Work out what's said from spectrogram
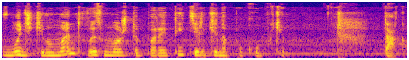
в будь-який момент ви зможете перейти тільки на покупки. Так.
